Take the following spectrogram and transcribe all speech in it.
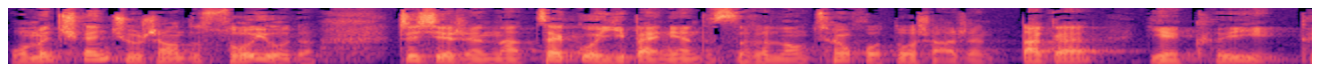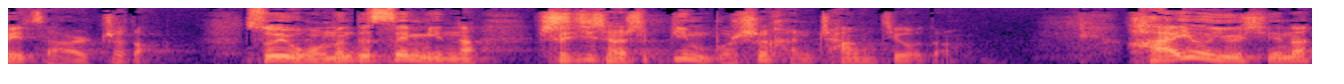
我们全球上的所有的这些人呢，再过一百年的时候能存活多少人，大概也可以推测而知道。所以我们的生命呢，实际上是并不是很长久的。还有有些呢，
